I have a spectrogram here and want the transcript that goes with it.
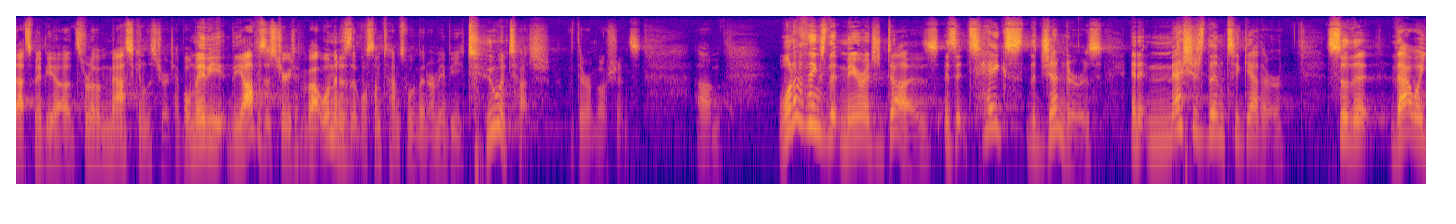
that's maybe a sort of a masculine stereotype. Well, maybe the opposite stereotype about women is that, well, sometimes women are maybe too in touch with their emotions. Um, one of the things that marriage does is it takes the genders and it meshes them together so that that way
